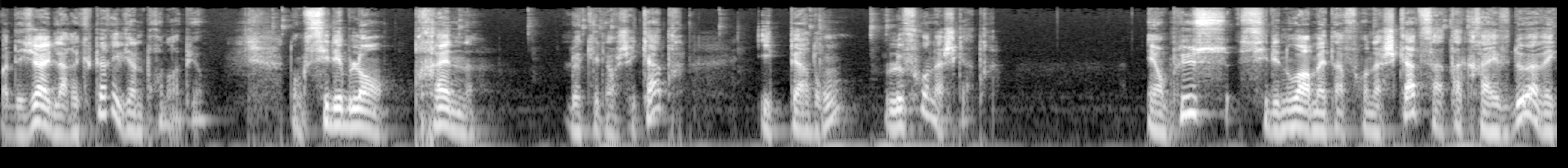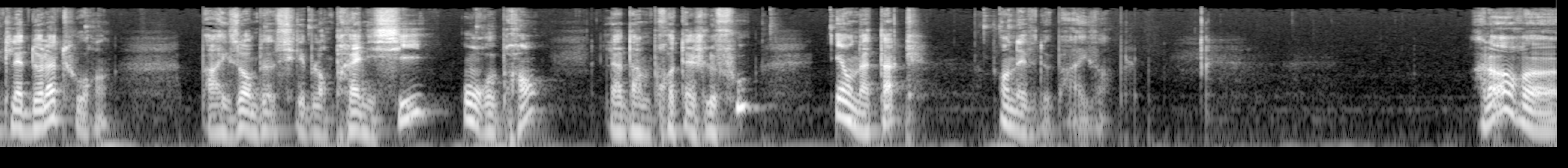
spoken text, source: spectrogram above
Bah, déjà, il l'a récupéré, il vient de prendre un pion. Donc si les blancs prennent le en G4, ils perdront le fou en H4. Et en plus, si les noirs mettent un fou en H4, ça attaquera F2 avec l'aide de la tour. Hein. Par exemple, si les blancs prennent ici, on reprend, la dame protège le fou, et on attaque en F2 par exemple. Alors, euh,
